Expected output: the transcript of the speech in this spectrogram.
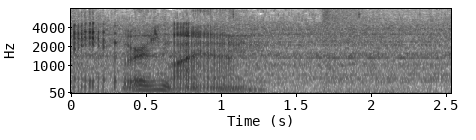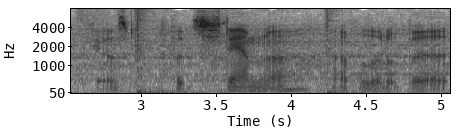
Hey, where's my... Okay, let's put stamina up a little bit.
